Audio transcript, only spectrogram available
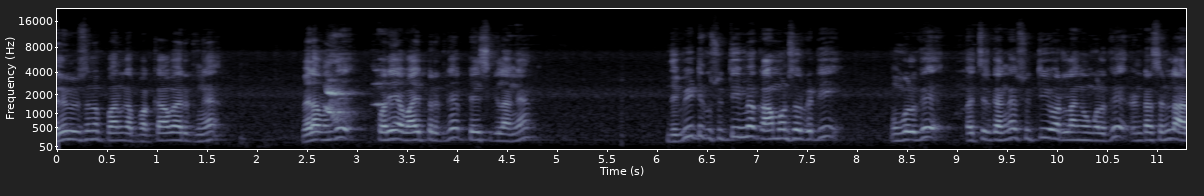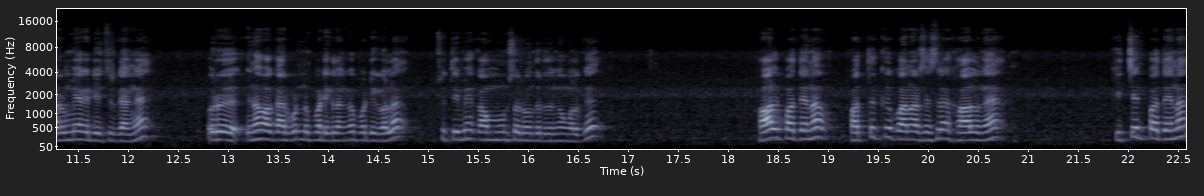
எலிவேஷனும் பாருங்கள் பக்காவாக இருக்குங்க. விலை வந்து குறைய வாய்ப்பு இருக்குங்க. பேசிக்கலாங்க. இந்த வீட்டுக்கு சுற்றியுமே காம்பவுண்ட் சுவர் கட்டி உங்களுக்கு வச்சுருக்காங்க. சுற்றி வரலாங்க உங்களுக்கு. ரெண்டரை சென்டில் அருமையாக கட்டி வச்சுருக்காங்க. ஒரு இனோவா கார் கூட நிப்பாட்டிக்கலாங்க போட்டிக்கோல. சுற்றியுமே காம்பவுண்ட் சுவர் வந்துடுதுங்க உங்களுக்கு. ஹால் பார்த்தீங்கன்னா பத்துக்கு பதினாறு சைஸில் ஹாலுங்க கிச்சன் பார்த்தீங்கன்னா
